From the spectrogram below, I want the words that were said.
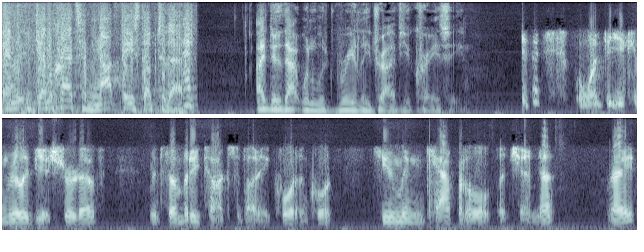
And Democrats have not faced up to that. I knew that one would really drive you crazy. well, one thing you can really be assured of when somebody talks about a quote unquote human capital agenda, right?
